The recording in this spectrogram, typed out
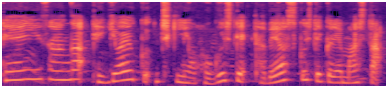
店員さんが手際よくチキンをほぐして食べやすくしてくれました。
